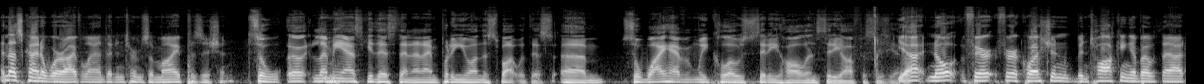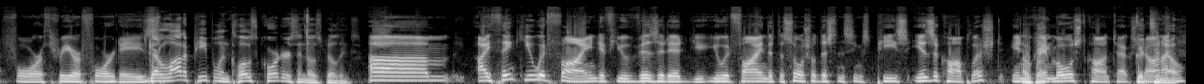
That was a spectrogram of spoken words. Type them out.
and that's kind of where I've landed in terms of my position. So uh, let me ask you this then, and I'm putting you on the spot with this. Um, so why haven't we closed City Hall and city offices yet? Yeah, no, fair fair question. Been talking about that for three or four days. Got a lot of people in close quarters in those buildings. Um, I think you would find if you visited, you, you would find that the social distancing piece is accomplished in, Okay. in most contexts. Good to John. I- know.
